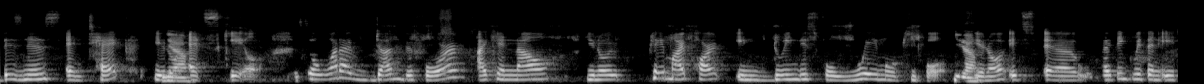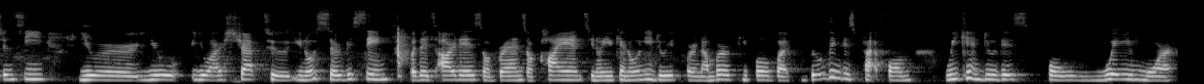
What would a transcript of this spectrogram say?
business, and tech, you know, yeah. at scale. So what I've done before, I can now, you know, play my part in doing this for way more people yeah you know it's uh, i think with an agency you're you you are strapped to you know servicing whether it's artists or brands or clients you know you can only do it for a number of people but building this platform we can do this for way more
